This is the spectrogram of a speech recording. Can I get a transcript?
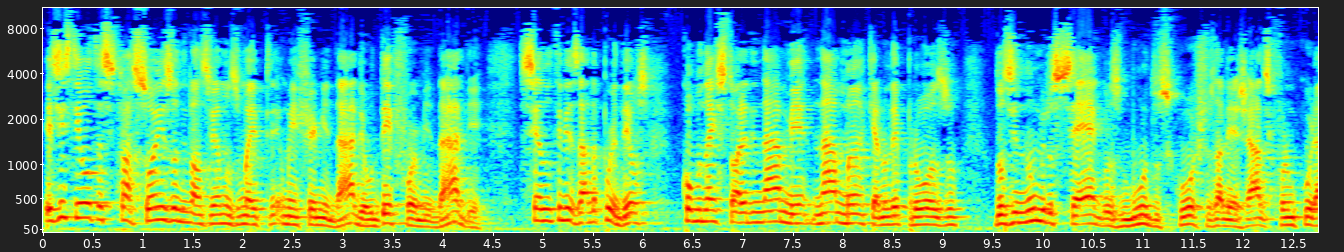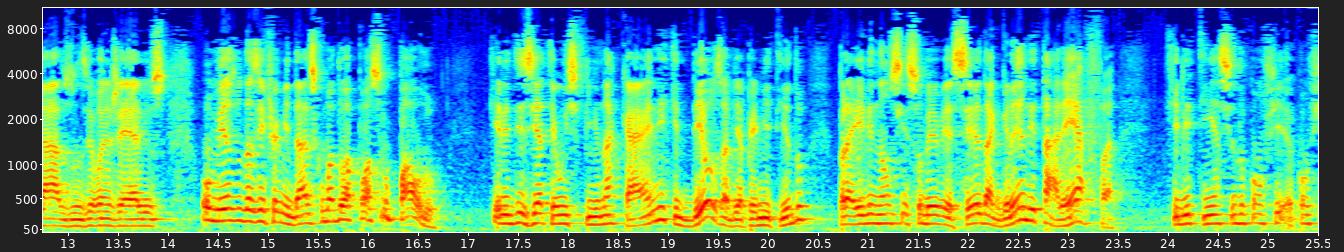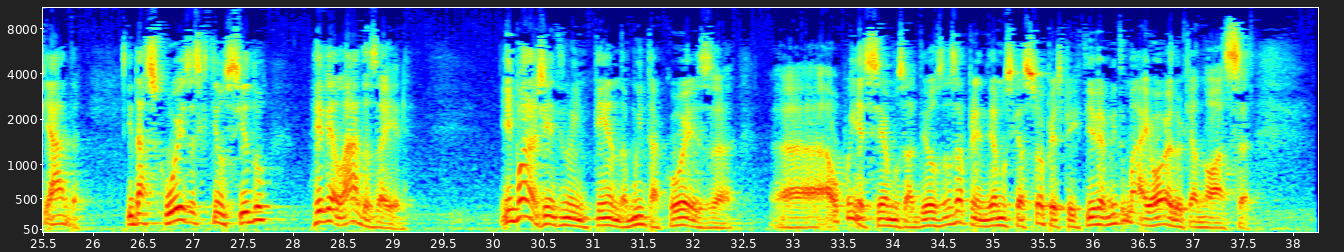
Existem outras situações onde nós vemos uma, uma enfermidade ou deformidade sendo utilizada por Deus como na história de Naamã, que era um leproso, dos inúmeros cegos, mudos, coxos, aleijados que foram curados nos evangelhos, ou mesmo das enfermidades como a do apóstolo Paulo, que ele dizia ter um espinho na carne que Deus havia permitido para ele não se ensoberbecer da grande tarefa que lhe tinha sido confiada e das coisas que tinham sido reveladas a ele. Embora a gente não entenda muita coisa Uh, ao conhecermos a Deus, nós aprendemos que a sua perspectiva é muito maior do que a nossa.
